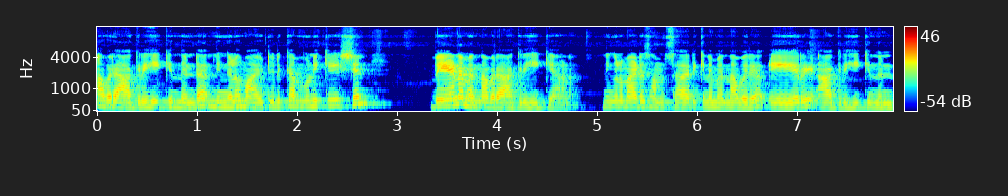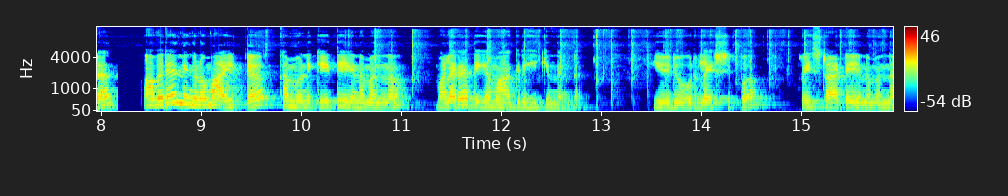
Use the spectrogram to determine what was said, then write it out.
അവർ ആഗ്രഹിക്കുന്നുണ്ട്. നിങ്ങളുമായിട്ടൊരു കമ്മ്യൂണിക്കേഷൻ വേണമെന്ന് അവർ ആഗ്രഹിക്കുകയാണ് നിങ്ങളുമായിട്ട് സംസാരിക്കണമെന്ന് അവർ ഏറെ ആഗ്രഹിക്കുന്നുണ്ട്. അവർ നിങ്ങളുമായിട്ട് കമ്മ്യൂണിക്കേറ്റ് ചെയ്യണമെന്ന് വളരെയധികം ആഗ്രഹിക്കുന്നുണ്ട്. ഈ ഒരു റിലേഷൻഷിപ്പ് റീസ്റ്റാർട്ട് ചെയ്യണമെന്ന്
